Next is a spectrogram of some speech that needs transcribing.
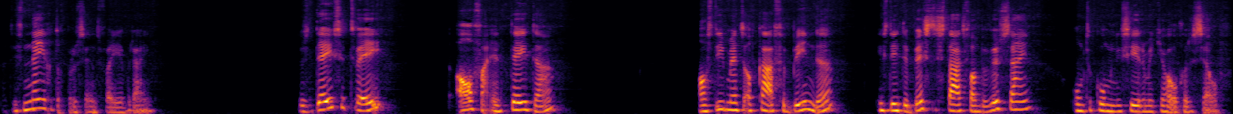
Dat is 90% van je brein. Dus deze twee, de alfa en theta, als die met elkaar verbinden, is dit de beste staat van bewustzijn om te communiceren met je hogere zelf.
